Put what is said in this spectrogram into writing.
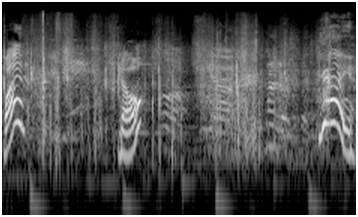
What? No? Oh, yeah. Yay!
